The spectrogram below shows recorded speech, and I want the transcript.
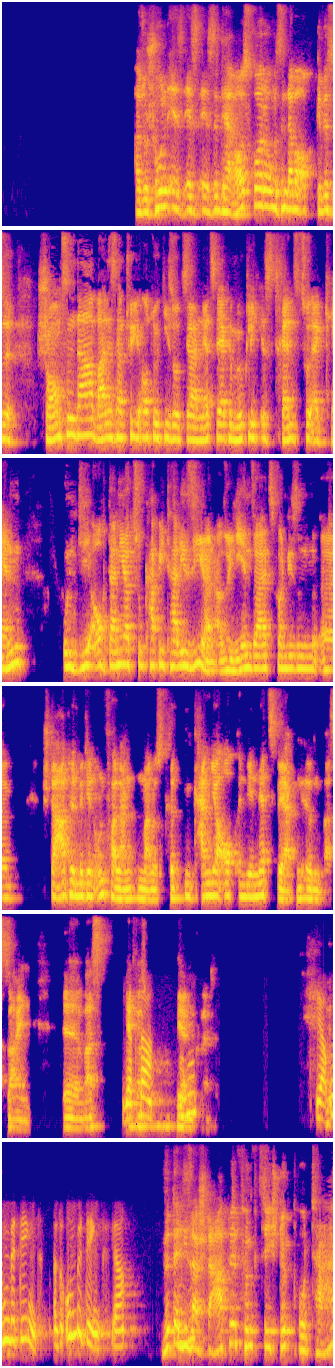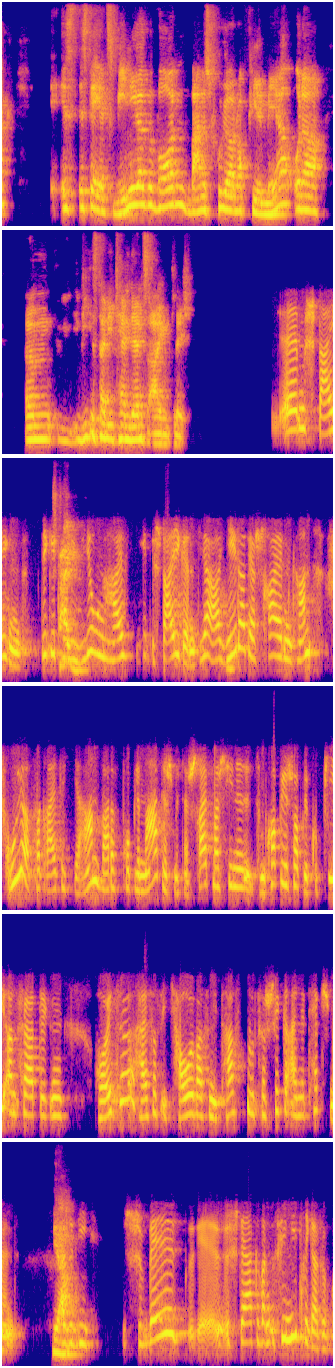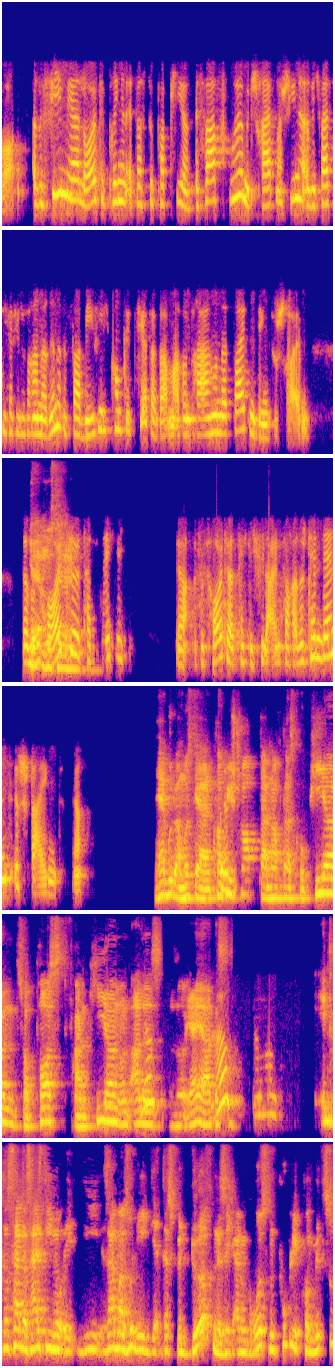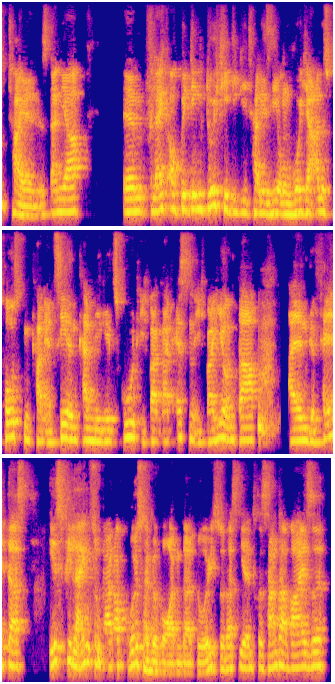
Also schon es, es, es sind Herausforderungen, es sind aber auch gewisse Chancen da, weil es natürlich auch durch die sozialen Netzwerke möglich ist, Trends zu erkennen und die auch dann ja zu kapitalisieren. Also jenseits von diesem äh, Stapel mit den unverlangten Manuskripten kann ja auch in den Netzwerken irgendwas sein, äh, was ja, klar. werden mhm. könnte. Ja, unbedingt. Also unbedingt, ja. Wird denn dieser Stapel 50 Stück pro Tag, ist, ist der jetzt weniger geworden? Waren es früher noch viel mehr oder ähm, wie ist da die Tendenz eigentlich? Ähm, steigend. Digitalisierung steigend. heißt steigend, ja. Jeder, der schreiben kann. Früher, vor 30 Jahren, war das problematisch mit der Schreibmaschine zum Copyshop, eine Kopie anfertigen. Heute heißt das, ich haue was in die Tasten und verschicke ein Attachment. Ja. Also die, Schwellstärke sagen, ist viel niedriger geworden. Also viel mehr Leute bringen etwas zu Papier. Es war früher mit Schreibmaschine, also ich weiß nicht, was ich daran erinnere, es war wesentlich komplizierter, da mal so ein 300 Seiten Ding zu schreiben. Das ja, ist heute ja. tatsächlich, ja, es ist heute tatsächlich viel einfacher. Also Tendenz ist steigend, ja. Ja gut, man muss ja einen Copyshop, dann noch das Kopieren zur Post, frankieren und alles. Ja. Also, ja, ja, das, ja, genau interessant. Das heißt, die, die sag mal so, die, das Bedürfnis, sich einem großen Publikum mitzuteilen, ist dann ja ähm, vielleicht auch bedingt durch die Digitalisierung, wo ich ja alles posten kann, erzählen kann, mir geht's gut, ich war gerade essen, ich war hier und da, allen gefällt das, ist vielleicht sogar noch größer geworden dadurch, so dass ihr interessanterweise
